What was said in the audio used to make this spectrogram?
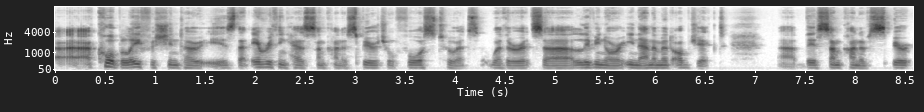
uh, a core belief of Shinto is that everything has some kind of spiritual force to it, whether it's a living or inanimate object. Uh, there's some kind of spirit,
